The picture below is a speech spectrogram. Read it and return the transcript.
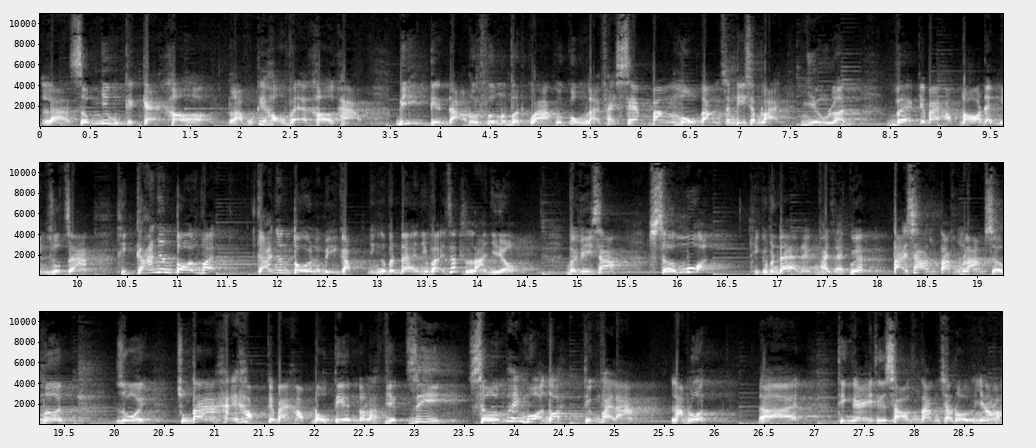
là giống như một cái kẻ khờ, là một cái hậu vệ khờ khạo. Bị tiền đạo đối phương nó vượt qua, cuối cùng lại phải xem băng, mổ băng, xem đi xem lại nhiều lần về cái bài học đó để mình rút ra. Thì cá nhân tôi cũng vậy. Cá nhân tôi là bị gặp những cái vấn đề như vậy rất là nhiều. Bởi vì sao? Sớm muộn thì cái vấn đề này cũng phải giải quyết. Tại sao chúng ta không làm sớm hơn? Rồi, chúng ta hãy học cái bài học đầu tiên, đó là việc gì, sớm hay muộn thôi, thì cũng phải làm làm luôn. Đấy, thì ngày thứ sáu chúng ta cũng trao đổi với nhau là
